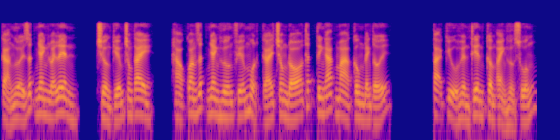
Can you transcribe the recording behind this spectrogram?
cả người rất nhanh lóe lên, trường kiếm trong tay, hào quang rất nhanh hướng phía một cái trong đó thất tinh ác ma công đánh tới. Tại cựu huyền thiên cầm ảnh hưởng xuống,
